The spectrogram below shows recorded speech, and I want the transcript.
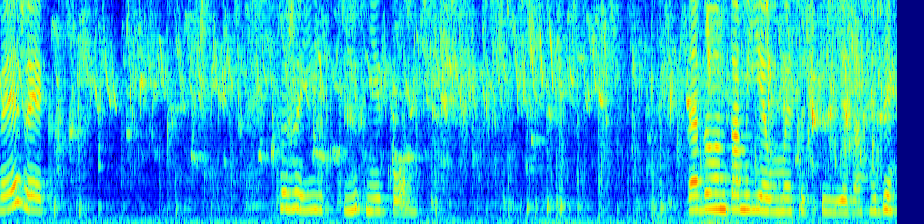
Рижик. Тоже їсть їхній корм. Тебе вон там є в мисочці їжа. Іди.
